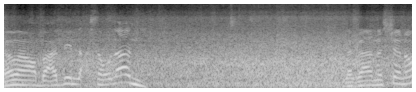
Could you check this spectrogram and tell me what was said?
Ayan mga kabadin, lakas ng ulan. Lagana siya, no?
